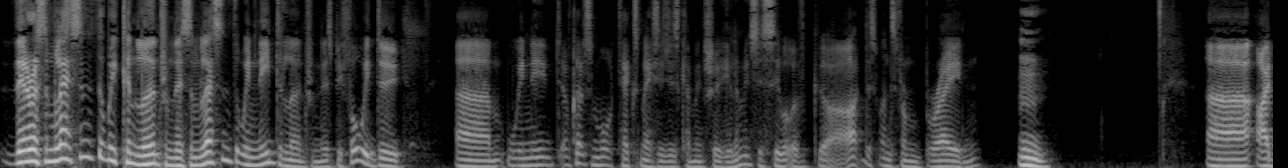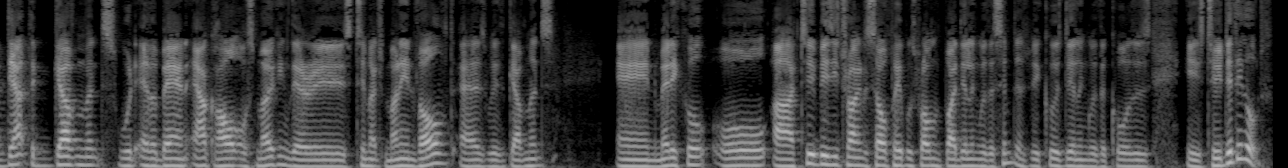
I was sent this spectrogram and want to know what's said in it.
there are some lessons that we can learn from this, some lessons that we need to learn from this. Before we do, um, we need. I've got some more text messages coming through here. Let me just see what we've got. This one's from Braden. Uh, I doubt the governments would ever ban alcohol or smoking. There is too much money involved, as with governments and medical. All are too busy trying to solve people's problems by dealing with the symptoms because dealing with the causes is too difficult.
